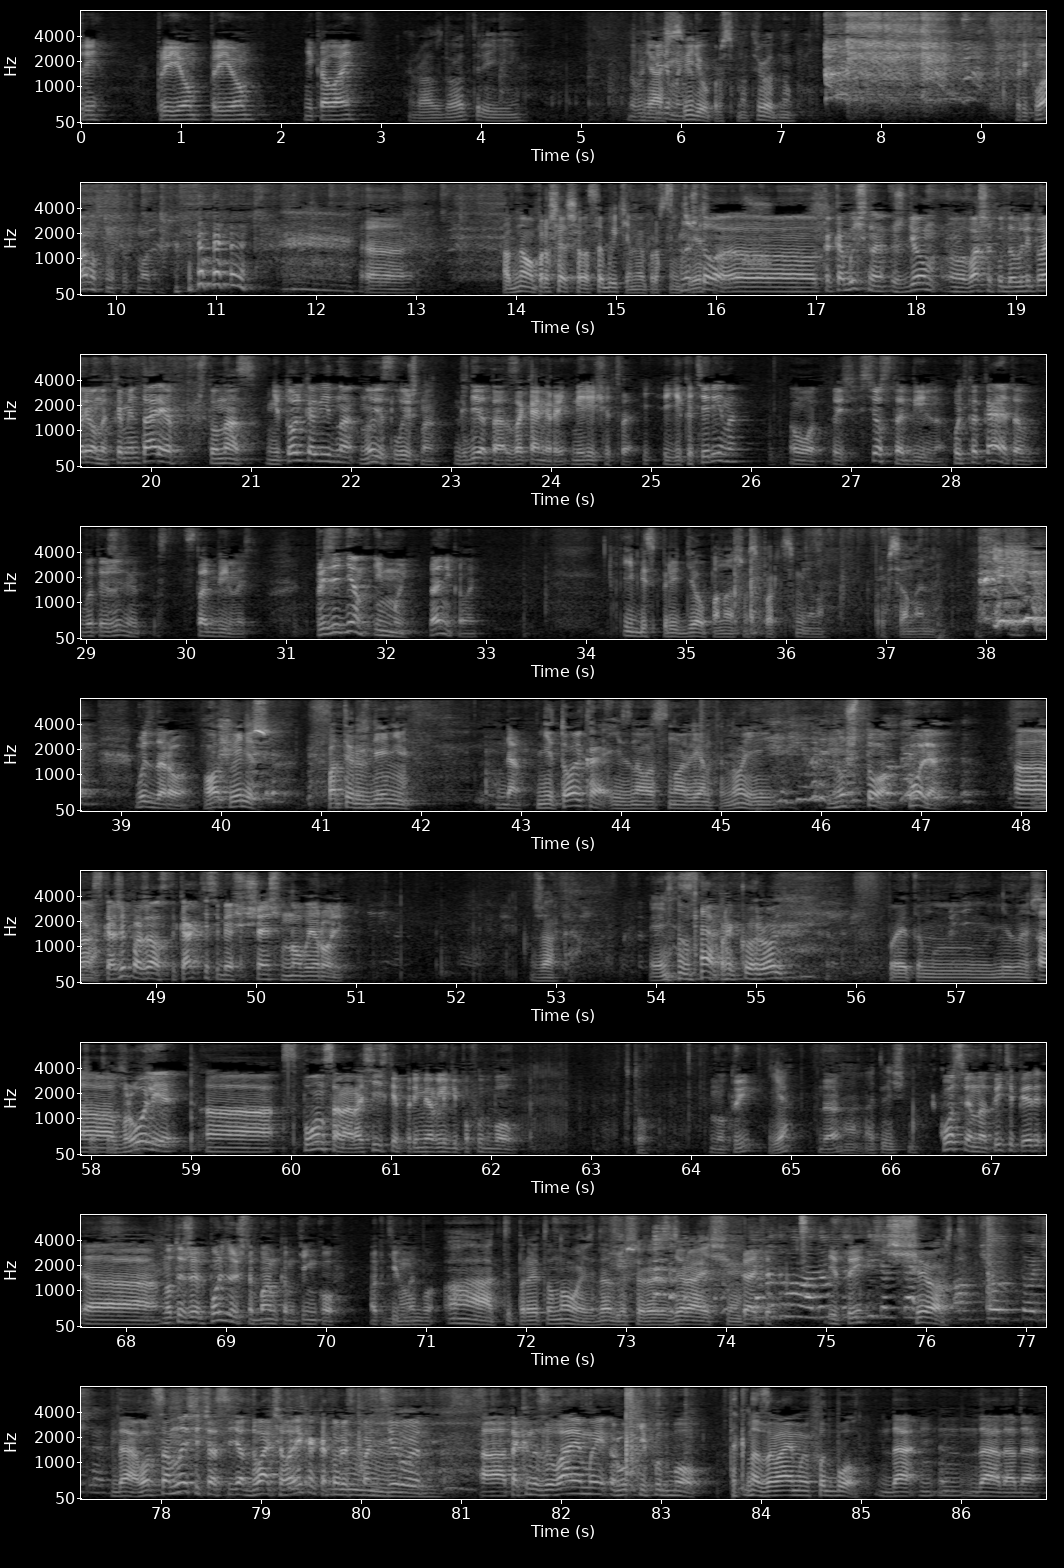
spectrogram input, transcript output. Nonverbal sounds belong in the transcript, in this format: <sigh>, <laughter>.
Три. Прием, прием. Николай. Раз, два, три. Ну, в Я с видео просто смотрю одну. Рекламу, в смысле, смотришь? <laughs> Э, Одного прошедшего события мне просто Ну интересно. что, э, как обычно, ждем э, ваших удовлетворенных комментариев, что нас не только видно, но и слышно. Где-то за камерой мерещится Екатерина. Вот, то есть все стабильно. Хоть какая-то в этой жизни стабильность. Президент и мы, да, Николай? И беспредел по нашим спортсменам профессиональным. Будь здоров. Вот видишь, подтверждение Да. не только из новостной ленты, но и Ну что, Коля, а, скажи, пожалуйста, как ты себя ощущаешь в новой роли? жарко. Я не знаю, про какую роль, поэтому не знаю, что А, в роли а, спонсора российской премьер-лиги по футболу. Кто? Ну ты, Я? да. А, отлично. Косвенно ты теперь... а, ну ты же пользуешься банком Тиньков активно. Ну, А, ты про эту новость, да, душераздирающую? Я Катя. том, И ты? ты сейчас Чёрт. А, черт, точно. Да, вот со мной сейчас сидят два человека, которые спонсируют а, так называемый русский футбол. Так называемый футбол. Да, да, да, да.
